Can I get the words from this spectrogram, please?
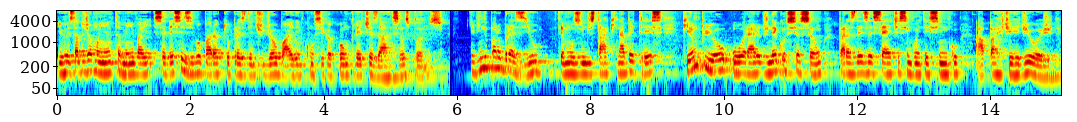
e o resultado de amanhã também vai ser decisivo para que o presidente Joe Biden consiga concretizar seus planos. E vindo para o Brasil, temos um destaque na B3 que ampliou o horário de negociação para as 17h55 a partir de hoje.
